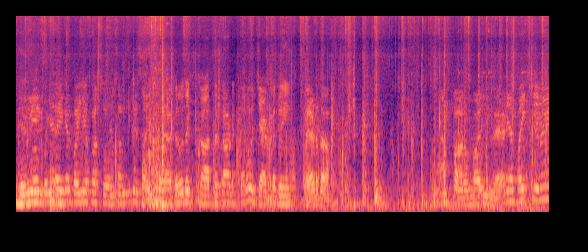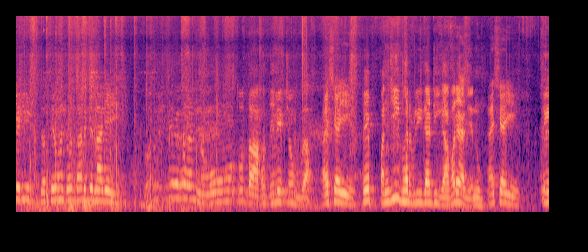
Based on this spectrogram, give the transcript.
ਵੀਰ ਵੀਰ ਪਹਿਲਾਂ ਹੀ ਕਿ ਬਾਈ ਆਪਾਂ ਸੋਚ ਸਮਝ ਕੇ ਸਾਈ ਪਾਇਆ ਕਰੋ ਤੇ ਕੱਦ ਕਾਟ ਕਰੋ ਚੈੱਕ ਤੁਸੀਂ ਵੈੜ ਦਾ। ਆ ਫਾਰਮ ਵਾਲੀ ਵੈੜ ਆ। ਬਾਈ ਕਿਵੇਂ ਇਹਦੀ ਦੱਸਿਓ ਹੁਣ ਦੁੱਧ ਦੱਧ ਕਿੰਨਾ ਜੇ? 9 ਤੋਂ 10 ਦੇ ਵਿੱਚ ਹੋਊਗਾ। ਅੱਛਾ ਜੀ। ਤੇ 25 ਫਰਵਰੀ ਦਾ ਟੀਕਾ ਭਰਿਆ ਜੇ ਇਹਨੂੰ। ਅੱਛਾ ਜੀ। ਤੇ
